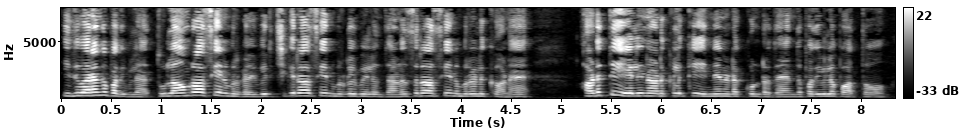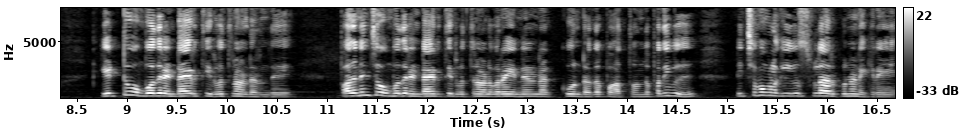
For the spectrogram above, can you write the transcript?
இதுவரை அந்த பதிவில் துலாம் ராசி என்பவர்கள் விருச்சிக ராசி என்பவர்கள் மேலும் தனுசு ராசி என்பவர்களுக்கான அடுத்த ஏழு நாட்களுக்கு என்ன நடக்குன்றதை இந்த பதிவில் பார்த்தோம். எட்டு ஒம்பது ரெண்டாயிரத்தி இருபத்தி நாலுலேருந்து பதினஞ்சு ஒம்பது ரெண்டாயிரத்தி இருபத்தி நாலு வரை என்ன நடக்குன்றதை பார்த்தோம். இந்த பதிவு நிச்சயமாக உங்களுக்கு யூஸ்ஃபுல்லாக இருக்கும்னு நினைக்கிறேன்.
